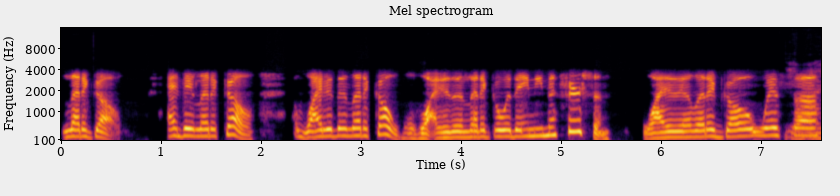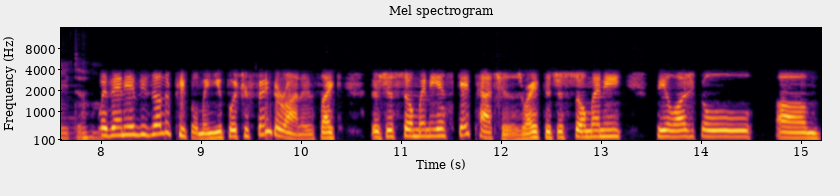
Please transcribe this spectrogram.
let it go." And they let it go. Why did they let it go? Well, why did they let it go with Aimee McPherson? Why did they let it go with uh, Right. uh-huh. with any of these other people? I mean, you put your finger on it. It's like there's just so many escape hatches, right? There's just so many theological, um,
